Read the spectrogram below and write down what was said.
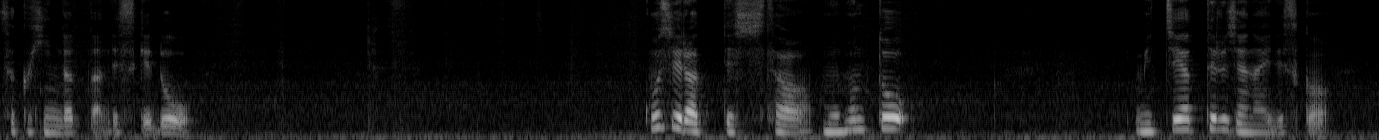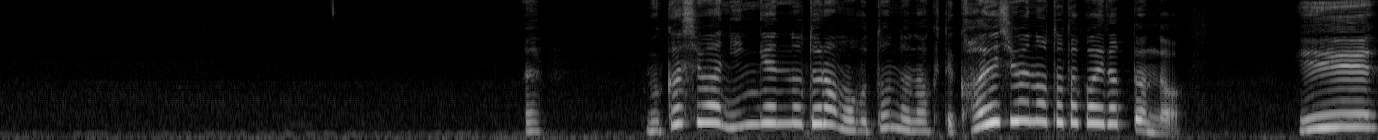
作品だったんですけど。ゴジラってさもうほんとめっちゃやってるじゃないですか。昔は人間のドラマほとんどなくて怪獣の戦いだったんだ。ええー、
